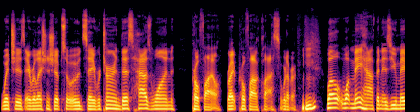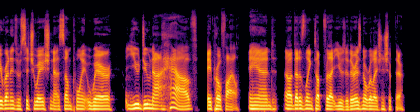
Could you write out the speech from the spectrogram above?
which is a relationship. So it would say return this has one profile, right? Profile class or whatever. Mhm. Well, what may happen is you may run into a situation at some point where you do not have a profile and uh, that is linked up for that user. There is no relationship there.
